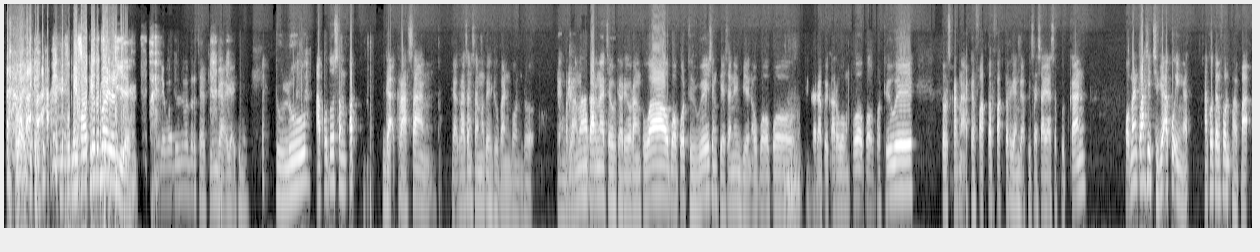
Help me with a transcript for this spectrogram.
Wah, ini ini foto terjadi ya. Nepotisme terjadi enggak kayak gini. Dulu aku tuh sempat nggak kerasan, nggak kerasan sama kehidupan pondok. Yang pertama karena jauh dari orang tua, opo-opo dhewe sing biasanya mbiyen opo-opo digarape karo wong tua, opo-opo dhewe. Terus karena ada faktor-faktor yang nggak bisa saya sebutkan. Kok main kelas juga aku ingat, aku telepon bapak,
